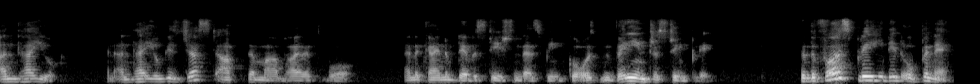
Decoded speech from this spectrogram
And Andha is just after the Mahabharat war and the kind of devastation that's been caused. A very interesting play. So the first play he did open air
